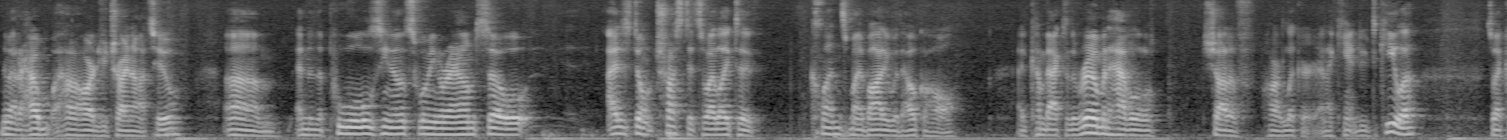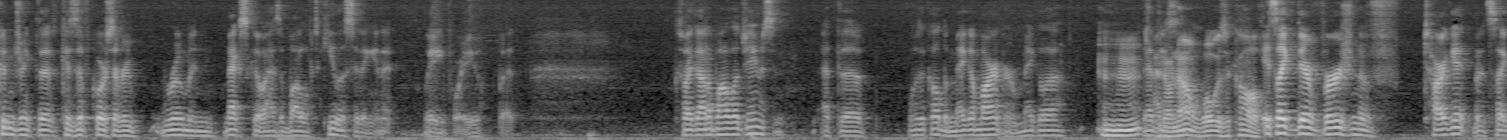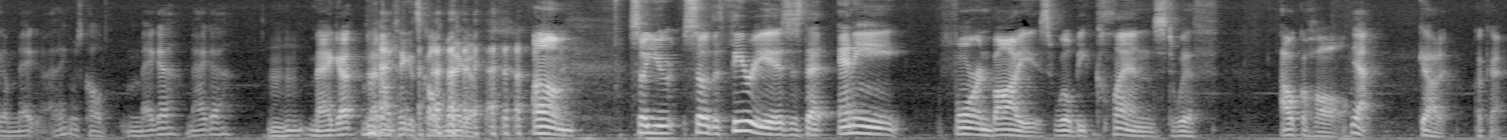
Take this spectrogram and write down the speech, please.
No matter how how hard you try not to. Um, and then the pools, you know, swimming around. So I just don't trust it. So I like to cleanse my body with alcohol. I'd come back to the room and have a little shot of hard liquor, and I can't do tequila, so I couldn't drink the because of course every room in Mexico has a bottle of tequila sitting in it waiting for you. But so I got a bottle of Jameson at the what was it called the Mega Mart or Megala? hmm They I don't know. What was it called? It's like their version of Target, but it's like a mega. I think it was called Mega Mega. hmm MAGA. I don't think it's called Mega. Um, so you. So the theory is is that any foreign bodies will be cleansed with alcohol. Yeah, Got it. Okay.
